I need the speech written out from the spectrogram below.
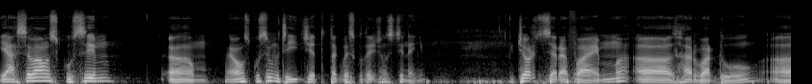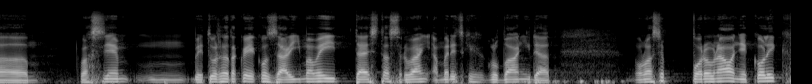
já se vám zkusím, um, já vám zkusím říct, že to tak ve skutečnosti není. George Serafim uh, z Harvardu uh, vlastně um, vytvořil takový jako zajímavý test a srovnání amerických a globálních dat. On vlastně porovnal několik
